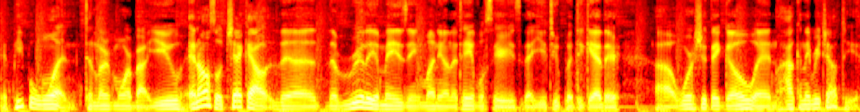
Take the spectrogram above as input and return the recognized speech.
if people want to learn more about you and also check out the the really amazing Money on the Table series that you two put together, uh, where should they go and how can they reach out to you?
